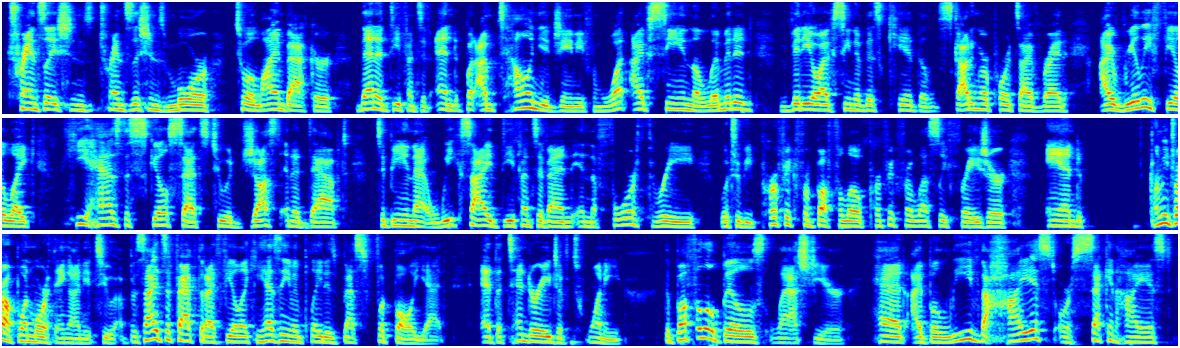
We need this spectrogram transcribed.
translations transitions more to a linebacker than a defensive end. But I'm telling you, Jamie, from what I've seen, the limited video I've seen of this kid, the scouting reports I've read, I really feel like he has the skill sets to adjust and adapt to being that weak side defensive end in the 4 3, which would be perfect for Buffalo, perfect for Leslie Frazier. And let me drop one more thing on you, too. Besides the fact that I feel like he hasn't even played his best football yet at the tender age of 20, the Buffalo Bills last year had, I believe, the highest or second highest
